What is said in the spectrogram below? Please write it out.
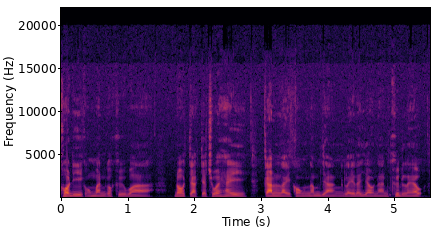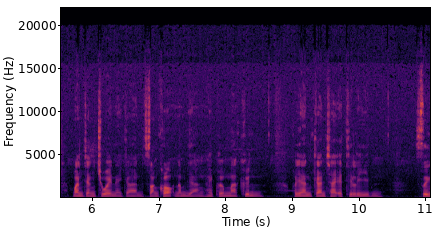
ข้อดีของมันก็คือว่านอกจากจะช่วยให้การไหลของน้ำยางไหลได้ยาวนานขึ้นแล้ว มันยังช่วยในการสังเคราะห์น้ำยางให้เพิ่มมากขึ้น เพราะฉะนั้นการใช้เอทิลีนซึ่ง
